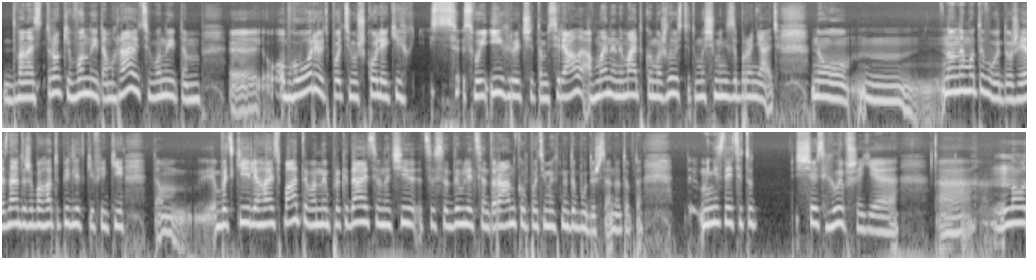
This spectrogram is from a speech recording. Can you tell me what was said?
12 років, вони там граються, вони там е, обговорюють потім в школі яких свої ігри чи там серіали, а в мене немає такої можливості, тому що мені забороняють. Ну ну не мотивую дуже. Я знаю дуже багато підлітків, які там батьки лягають спати, вони прокидаються вночі, це все дивляться до ранку, потім їх не добудешся. Ну тобто, мені здається, тут щось глибше є. Ну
